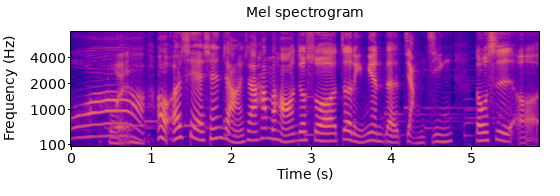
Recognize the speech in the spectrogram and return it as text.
哇，对哦，而且先讲一下，他们好像就说这里面的奖金都是呃，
